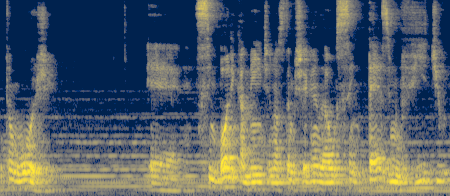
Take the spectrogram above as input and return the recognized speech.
Então hoje, é, simbolicamente, nós estamos chegando ao centésimo vídeo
